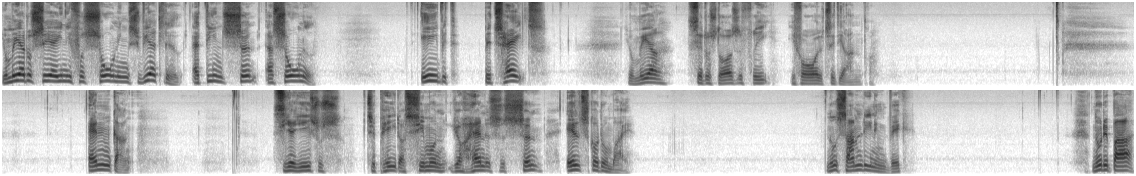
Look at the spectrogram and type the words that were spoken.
Jo mere du ser ind i forsoningens virkelighed, at din søn er sonet, evigt betalt, jo mere ser du dig også fri i forhold til de andre. Anden gang siger Jesus til Peter, Simon, Johannes' søn, elsker du mig? Nu er sammenligningen væk. Nu er det bare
